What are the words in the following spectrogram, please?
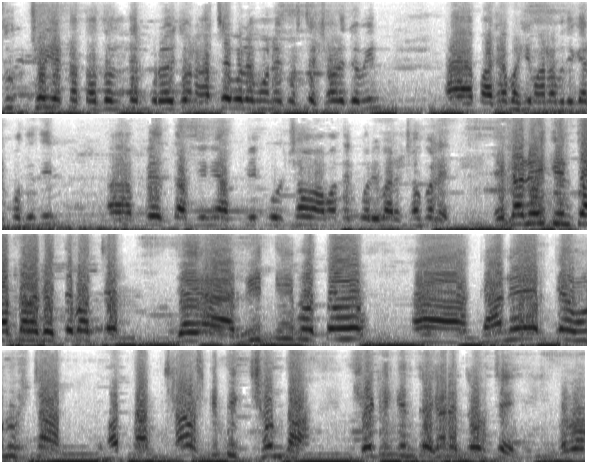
তুচ্ছই একটা তদন্তের প্রয়োজন আছে বলে মনে করছে সরেজমিন। পাশাপাশি মানবাধিকার প্রতিদিন আমাদের পরিবারের সকলে। এখানেই কিন্তু আপনারা দেখতে পাচ্ছেন যে রীতিমতো গানের যে অনুষ্ঠান, অর্থাৎ সাংস্কৃতিক সন্ধ্যা, সেটি কিন্তু এখানে চলছে। এবং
